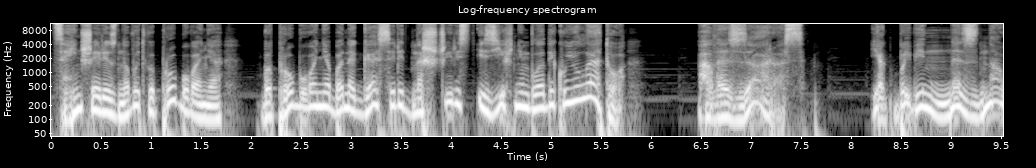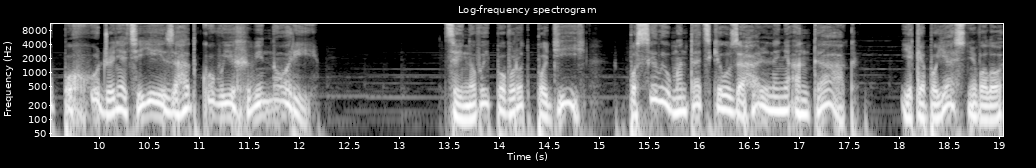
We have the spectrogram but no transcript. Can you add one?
це інший різновид випробування, випробування Бене Гесерід на щирість із їхнім владикою лето. Але зараз, якби він не знав походження цієї загадкової хвінорії. Цей новий поворот подій посилив мантацьке узагальнення Антеак, яке пояснювало,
